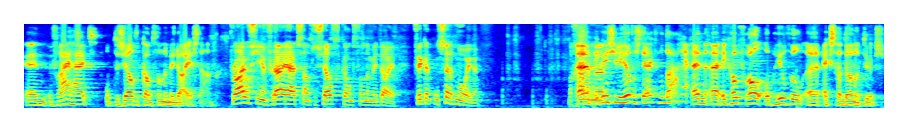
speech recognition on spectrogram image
en vrijheid op dezelfde kant van de medaille staan. Privacy en vrijheid staan op dezelfde kant van de medaille. Vind ik een ontzettend mooie. We gaan Ehm, hem, ik wens jullie heel veel sterkte vandaag. Ja. En eh, ik hoop vooral op heel veel eh, extra donateurs.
